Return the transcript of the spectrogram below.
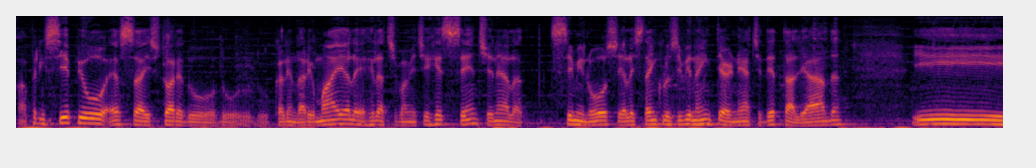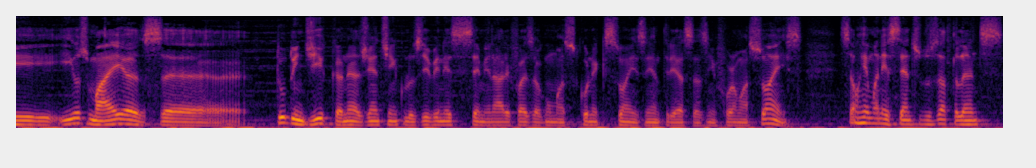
a princípio, essa história do, do, do calendário Maia é relativamente recente, né? ela disseminou-se, ela está inclusive na internet detalhada. E, e os maias, é, tudo indica, né? a gente inclusive nesse seminário faz algumas conexões entre essas informações, são remanescentes dos Atlantes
